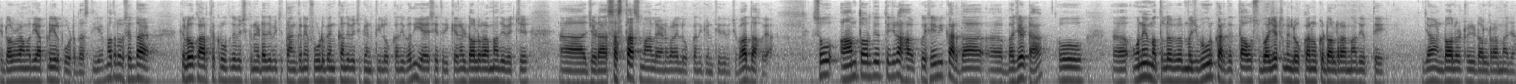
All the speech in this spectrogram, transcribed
ਇਹ ਡਾਲਰਾਮਾ ਦੀ ਆਪਣੀ ਰਿਪੋਰਟ ਦੱਸਦੀ ਹੈ ਮਤਲਬ ਸਿੱਧਾ ਹੈ ਕਿ ਲੋਕ ਆਰਥਿਕ ਰੂਪ ਦੇ ਵਿੱਚ ਕੈਨੇਡਾ ਦੇ ਵਿੱਚ ਤੰਗ ਨੇ ਫੂਡ ਬੈਂਕਾਂ ਦੇ ਵਿੱਚ ਗਿਣਤੀ ਲੋਕਾਂ ਦੀ ਵਧੀ ਹੈ ਇਸੇ ਤਰੀਕੇ ਨਾਲ ਡਾਲਰਾਮਾ ਦੇ ਵਿੱਚ ਜਿਹੜਾ ਸਸਤਾ ਸਮਾਨ ਲੈਣ ਵਾਲੇ ਲੋਕਾਂ ਦੀ ਗਿਣਤੀ ਦੇ ਵਿੱਚ ਵਾਧਾ ਹੋਇਆ। ਸੋ ਆਮ ਤੌਰ ਦੇ ਉੱਤੇ ਜਿਹੜਾ ਹ- ਕਿਸੇ ਵੀ ਘਰ ਦਾ ਬਜਟ ਆ ਉਹ ਉਹਨੇ ਮਤਲਬ ਮਜਬੂਰ ਕਰ ਦਿੱਤਾ ਉਸ ਬਜਟ ਨੇ ਲੋਕਾਂ ਨੂੰ ਕਿ ਡਾਲਰਾਮਾ ਦੇ ਉੱਤੇ ਜਾਂ ਡਾਲਰ ਟਰੀ ਡਾਲਰਾਮਾ ਜਾਂ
